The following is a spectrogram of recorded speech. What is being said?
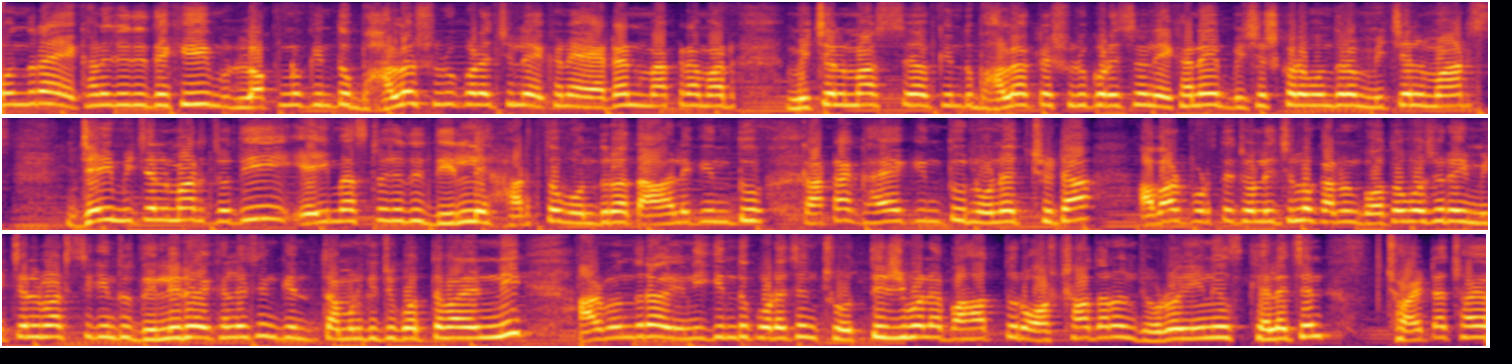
বন্ধুরা, এখানে যদি দেখি লখনৌ কিন্তু ভালো শুরু করেছিল। এখানে অ্যাডান মাকরাম আর মিচেল মার্স কিন্তু ভালো একটা শুরু করেছিলেন। এখানে বিশেষ করে বন্ধুরা, মিচেল মার্স, যেই মিচেল মার্স যদি এই ম্যাচটা যদি দিল্লি হারতো বন্ধুরা, তাহলে কিন্তু কাটা ঘায়ে কিন্তু নোনের ছিটা আবার পড়তে চলেছিল। কারণ গত বছর এই মিচেল মার্সি কিন্তু দিল্লির হয়ে খেলেছেন, কিন্তু তেমন কিছু করতে পারেননি। আর বন্ধুরা, ইনি কিন্তু করেছেন ছত্রিশ বলে বাহাত্তর অসাধারণ ঝোড়ো ইনিংস খেলেছেন। ছয়টা ছয়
